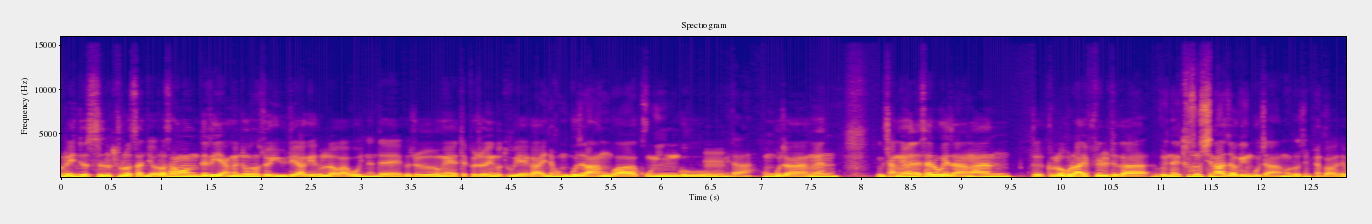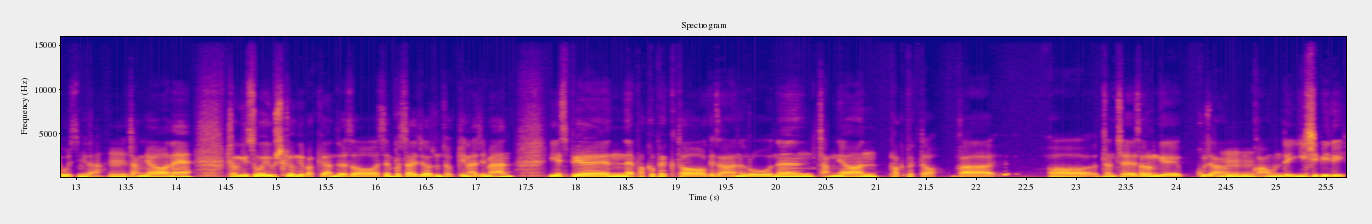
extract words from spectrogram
레인저스를 둘러싼 여러 상황들이 양현종 선수에게 유리하게 흘러가고 있는데 그 중에 대표적인 거 두 개가 이제 홈구장과 공인구입니다. 음. 홈구장은 작년에 새로 개장한 그 글로브 라이프 필드가 굉장히 투수 친화적인 구장으로 지금 평가가 되고 있습니다. 음. 작년에 경기 수가 60경기밖에 안 돼서 샘플 사이즈가 좀 적긴 하지만 ESPN의 park factor 계산으로는 작년 park factor가 어, 전체 30개 구장 음. 가운데 21위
